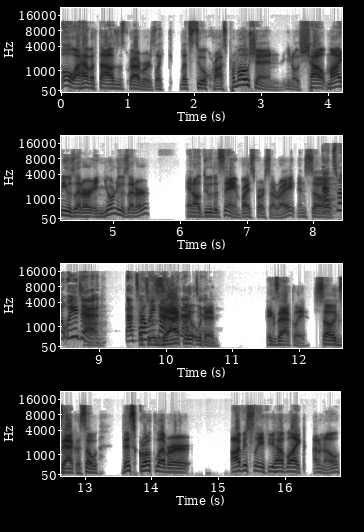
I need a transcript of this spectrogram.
oh, I have a thousand subscribers. Like, let's do a cross promotion. You know, shout my newsletter in your newsletter, and I'll do the same, vice versa, right? And so that's what we did. Um, that's how that's we exactly what we did. Exactly. So exactly. So this growth lever, obviously, if you have like I don't know,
